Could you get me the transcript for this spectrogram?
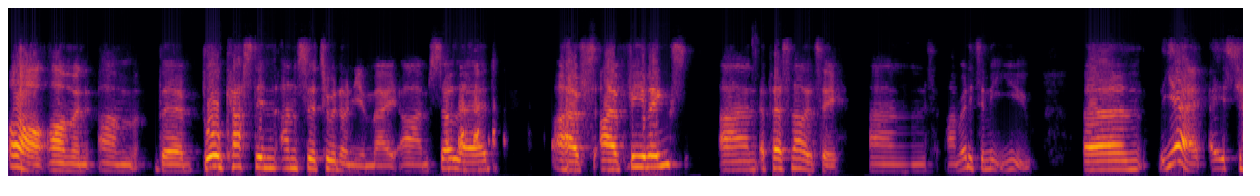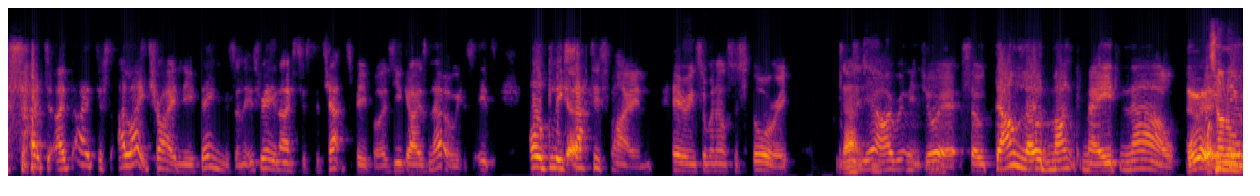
Oh, I'm an I'm the broadcasting answer to an onion, mate. I'm so layered. I have I have feelings and a personality, and I'm ready to meet you. Um, yeah, it's just I, I, I, just I like trying new things, and it's really nice just to chat to people. As you guys know, it's it's oddly yeah. satisfying hearing someone else's story. Nice. Yeah, I really enjoy it. So download Manc Made now. Do it. It's on, all,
